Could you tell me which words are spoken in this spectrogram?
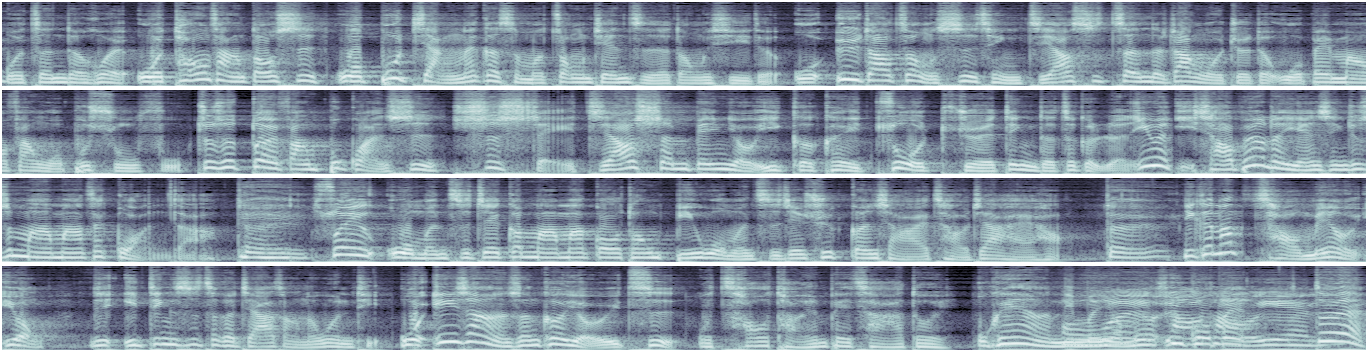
我真的会，我通常都是我不讲那个什么中间值的东西的。我遇到这种事情，只要是真的让我觉得我被冒犯，我不舒服，就是对方不管是是谁，只要身边有一个可以做决定的这个人，因为小朋友的言行就是妈妈在管的、啊，对所以我们直接跟妈妈沟通，比我们直接去跟小孩吵架还好。对，你跟他吵没有用，你一定是这个家长的问题。我印象很深刻，有一次我超讨厌被插队。我跟你讲，你们有没有遇过被？超讨厌对，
